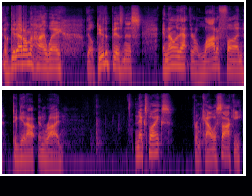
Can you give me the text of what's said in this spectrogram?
They'll get out on the highway, they'll do the business, and not only that, they're a lot of fun to get out and ride. Next bikes, from Kawasaki.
